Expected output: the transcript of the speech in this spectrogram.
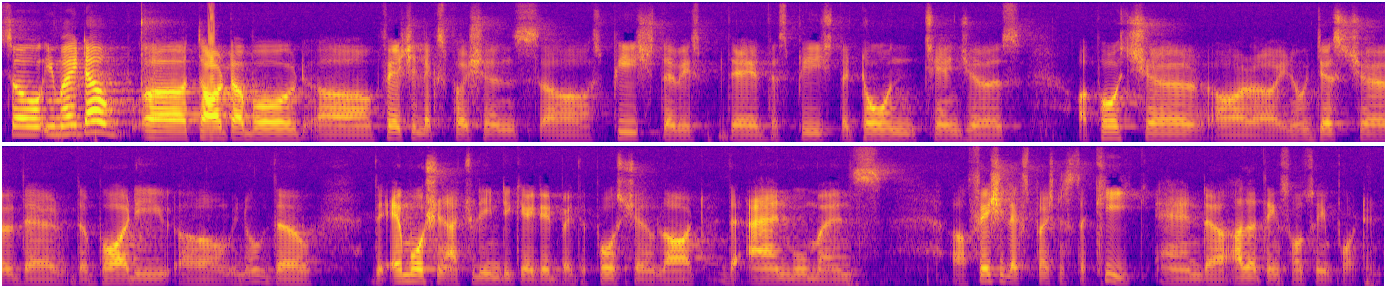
So, you might have uh, thought about uh, facial expressions, uh, speech, the, way the, the speech, the tone changes or posture or uh, you know gesture, the, the body, uh, you know the, the emotion actually indicated by the posture a lot, the hand movements, uh, facial expression is the key and other things also important.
